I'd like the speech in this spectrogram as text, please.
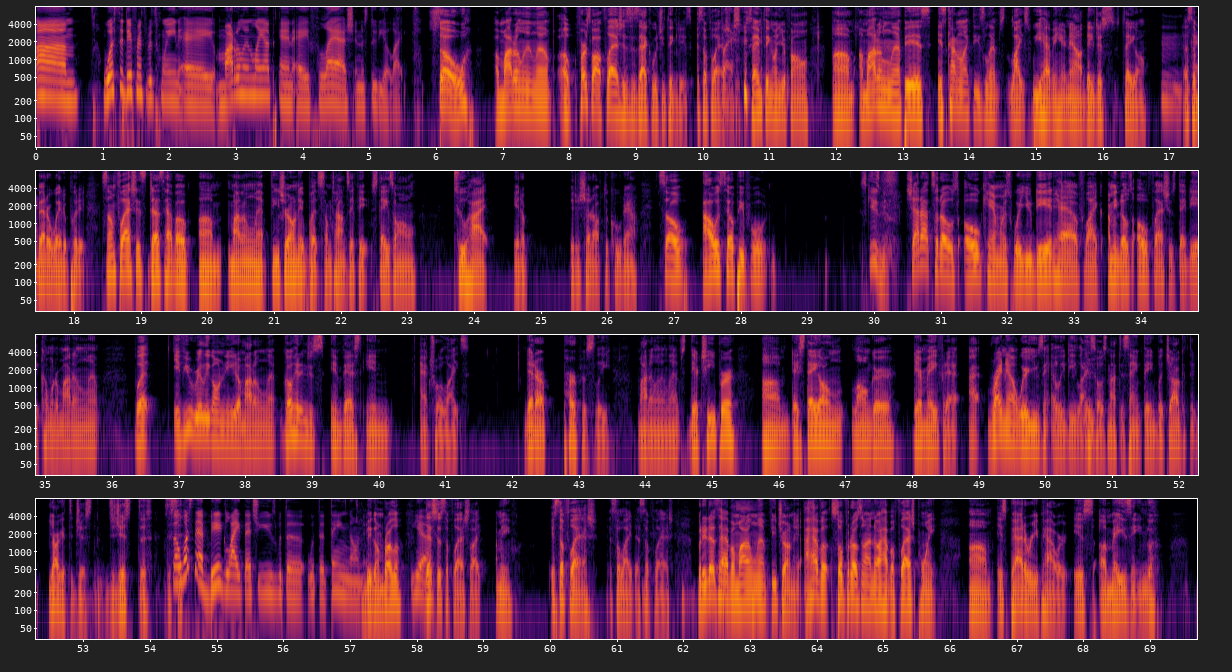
Um, what's the difference between a modeling lamp and a flash in a studio light? So a modeling lamp. Uh, first of all, a flash is exactly what you think it is. It's a flash. Flash. Same thing on your phone. Um, a modeling lamp is it's kind of like these lamps lights we have in here now. They just stay on. That's a better way to put it. Some flashes does have a um, modeling lamp feature on it, but sometimes if it stays on too hot, it'll it'll shut off to cool down. So I always tell people excuse me shout out to those old cameras where you did have like i mean those old flashes that did come with a modeling lamp but if you really gonna need a modeling lamp go ahead and just invest in actual lights that are purposely modeling lamps they're cheaper um they stay on longer they're made for that I, right now we're using led lights so it's not the same thing but y'all get the y'all get the gist the gist the, the So what's that big light that you use with the with the thing on it? big umbrella. Yeah. that's just a flashlight. I mean, it's a flash. It's a light. That's a flash. But it does have a modeling lamp feature on it. I have a so for those who don't know, I have a flash point. Um, it's battery powered. It's amazing,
